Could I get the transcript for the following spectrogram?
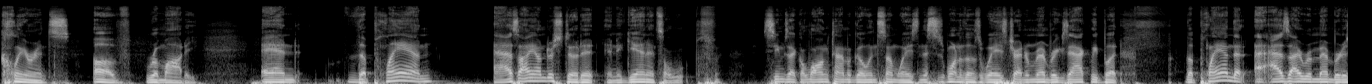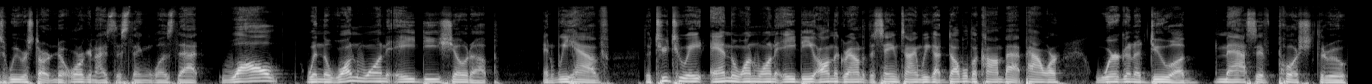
clearance of Ramadi. And the plan, as I understood it, and again, it's a seems like a long time ago in some ways, and this is one of those ways trying to remember exactly, but the plan that as I remembered as we were starting to organize this thing was that while when the 1 1 AD showed up, and we have the 228 and the 1 1 AD on the ground at the same time, we got double the combat power. We're going to do a massive push through.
